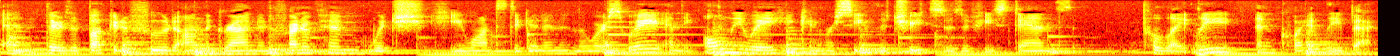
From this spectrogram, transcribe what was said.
And there's a bucket of food on the ground in front of him, which he wants to get in in the worst way. And the only way he can receive the treats is if he stands politely and quietly back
